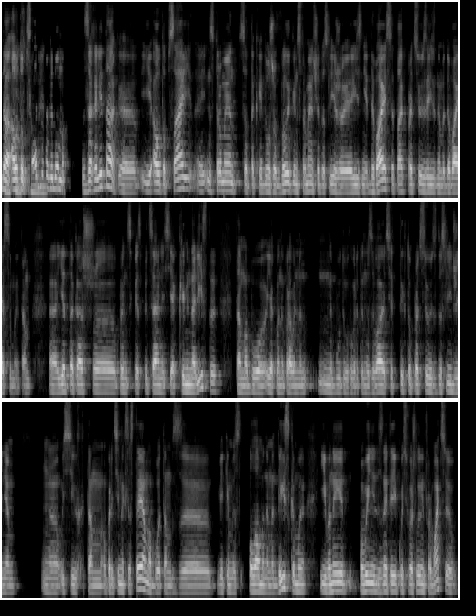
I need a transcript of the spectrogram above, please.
Да, автопсай це відомо. Взагалі так, е, і автопсай е, інструмент це такий дуже великий інструмент, що досліджує різні девайси, так, працює з різними девайсами. Там е, є така ж, в принципі, спеціальність, як криміналісти, там або як вони правильно не буду говорити, називаються ті, хто працюють з дослідженням усіх там операційних систем, або там з якимись поламаними дисками, і вони повинні знайти якусь важливу інформацію.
